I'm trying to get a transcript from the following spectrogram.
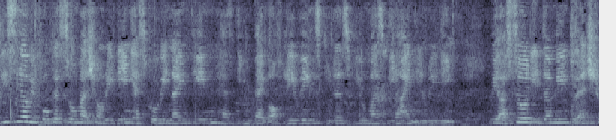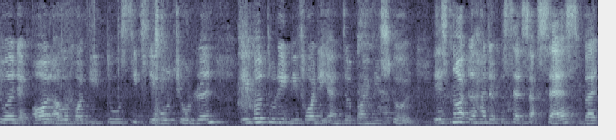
This year we focus so much on reading as COVID-19 has the impact of leaving students few months behind in reading. We are so determined to ensure that all our 42 six-year-old children able to read before they enter primary school. It's not a 100% success, but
